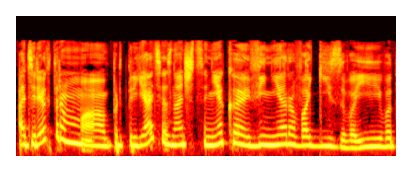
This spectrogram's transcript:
А директором а, предприятия значится некая Венера Вагизова. И вот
